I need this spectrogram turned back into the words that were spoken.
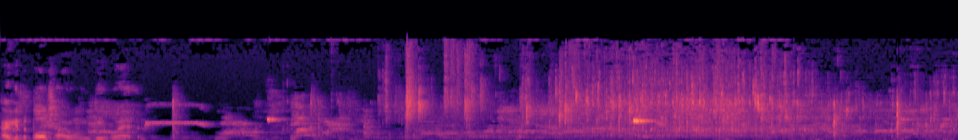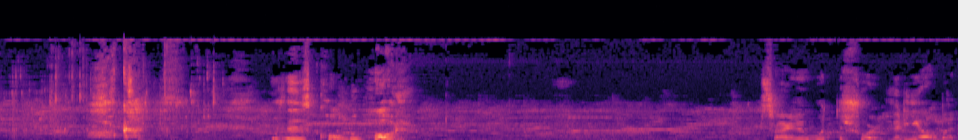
I get the balls, I won't get wet. Oh god. This is cold water. Sorry with the short video, but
